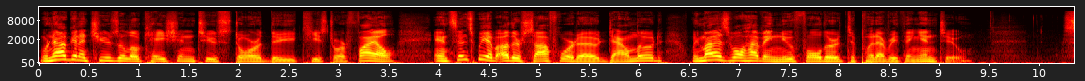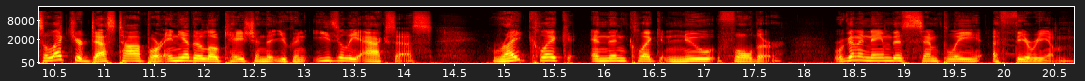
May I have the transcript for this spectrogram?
We're now going to choose a location to store the key store file, and since we have other software to download, we might as well have a new folder to put everything into. Select your desktop or any other location that you can easily access, right click and then click new folder. We're going to name this simply Ethereum.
